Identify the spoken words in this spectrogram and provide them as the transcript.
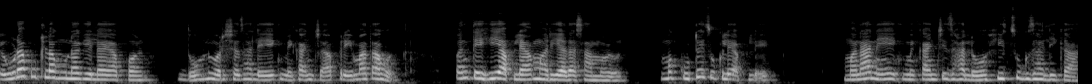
एवढा कुठला गुन्हा गेला आहे आपण? दोन वर्ष झाले एकमेकांच्या प्रेमात आहोत. पण तेही आपल्या मर्यादा सांभाळून. मग कुठे चुकले आपले? मनाने एकमेकांची झालो ही चूक झाली का?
